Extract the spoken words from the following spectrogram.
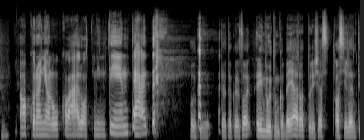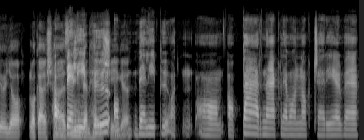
Hm. akkora nyalóka állott, mint én, tehát Oké, okay. tehát akkor az, elindultunk a bejárattól, és ez azt jelenti, hogy a a lakásház minden belépő, helysége. a belépő, a, a, a párnák le vannak cserélve,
